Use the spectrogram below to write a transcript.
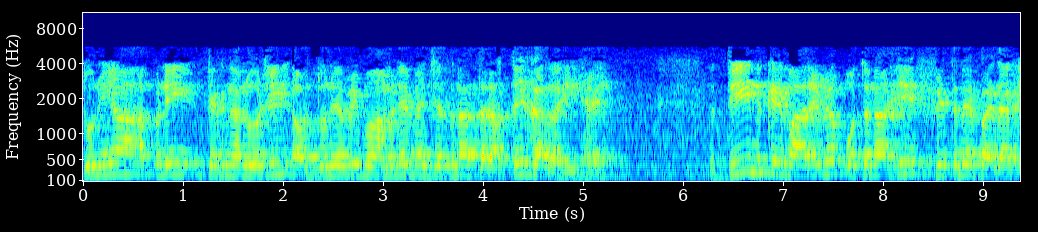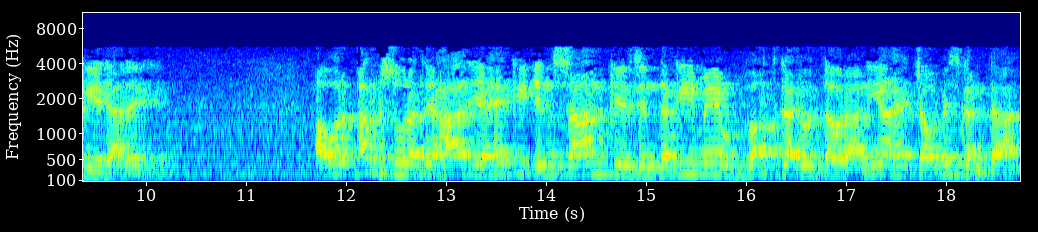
دنیا اپنی ٹیکنالوجی اور دنیاوی معاملے میں جتنا ترقی کر رہی ہے، دین کے بارے میں اتنا ہی فتنے پیدا کیے جا رہے ہیں۔ اور اب صورت حال یہ ہے کہ انسان کی زندگی میں وقت کا جو دورانیہ ہے چوبیس گھنٹہ،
